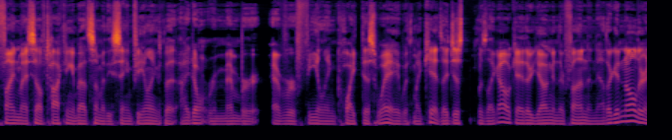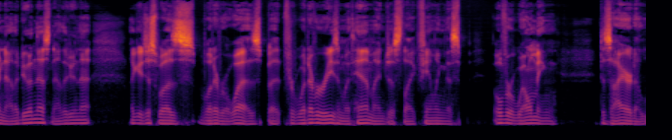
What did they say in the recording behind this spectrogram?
find myself talking about some of these same feelings. But I don't remember ever feeling quite this way with my kids. I just was like, oh, okay, they're young and they're fun and now they're getting older and now they're doing this, now they're doing that. Like it just was whatever it was. But for whatever reason with him, I'm just like feeling this overwhelming desire to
